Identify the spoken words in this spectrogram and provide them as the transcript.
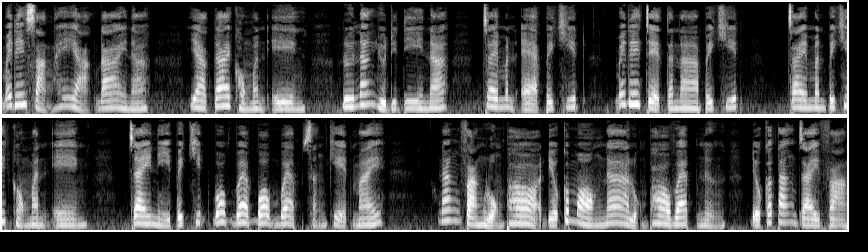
ไม่ได้สั่งให้อยากได้นะ อยากได้ของมันเอง หรือนั่งอยู่ดีๆนะ ใจมันแอบไปคิด ไม่ได้เจตนาไปคิด ใจมันไปคิดของมันเอง ใจหนีไปคิดวอบแวบวอบแวบสังเกตไหมนั่งฟังหลวงพ่อ เดี๋ยวก็มองหน้าหลวงพ่อแวบหนึ่ง เดี๋ยวก็ตั้งใจฟัง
